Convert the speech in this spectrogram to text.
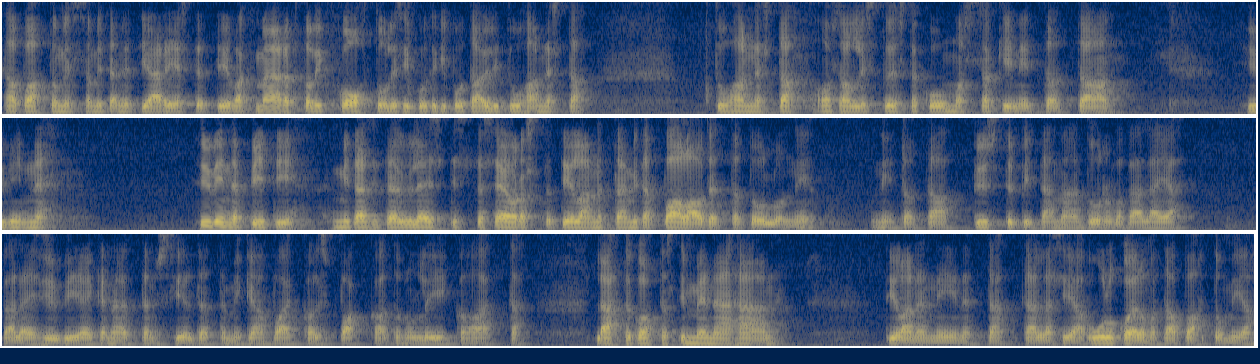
tapahtumissa, mitä nyt järjestettiin, vaikka määrät oli kohtuullisia, kuitenkin puhutaan yli tuhannesta, tuhannesta osallistujista kummassakin, niin tota, hyvin, ne, hyvin ne piti. Mitä sitä yleisesti sitä seurasi sitä tilannetta ja mitä palautetta tullut, niin, niin tota, pysty pitämään turvavälejä välejä hyvin, eikä näyttänyt siltä, että mikään paikka olisi pakkaantunut liikaa. Että lähtökohtaisesti me nähdään tilanne niin, että tällaisia ulkoilmatapahtumia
